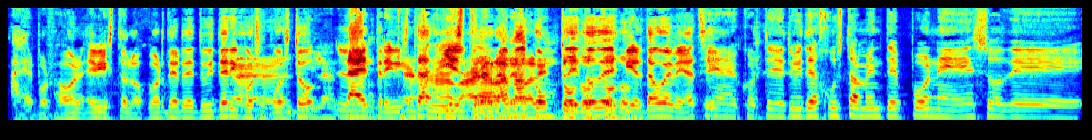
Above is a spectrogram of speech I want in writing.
A ver, por favor, he visto los cortes de Twitter y por Ah, supuesto la- entrevista y el programa completo de. Despierta UMH. Sí, en el corte de Twitter justamente pone eso de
